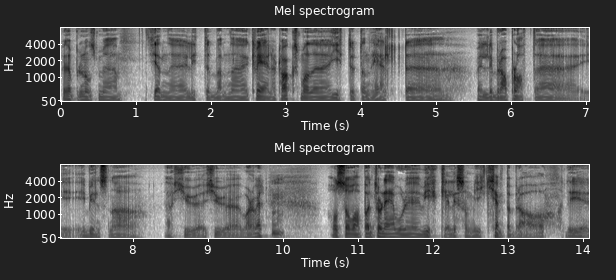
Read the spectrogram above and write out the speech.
eksempel noen som jeg kjenner litt til bandet Kvelertak, som hadde gitt ut en helt uh, veldig bra plate i, i begynnelsen av ja, 2020, var det vel. Og så var på en turné hvor det virkelig liksom gikk kjempebra, og de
